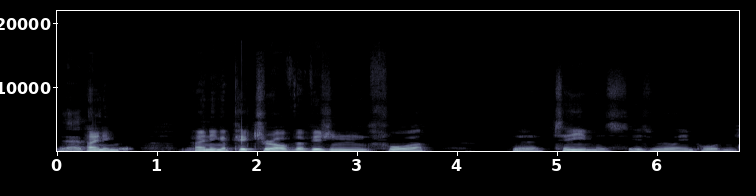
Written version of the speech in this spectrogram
That's painting painting a picture of the vision for the team is, is really important.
